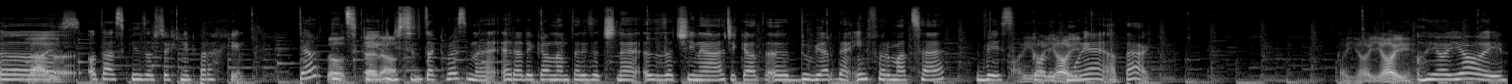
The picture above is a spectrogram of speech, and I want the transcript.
Eh, nice. Otázky za všechny prachy. Teoreticky, když si to tak vezme, Radikal nám tady začne, začíná říkat uh, důvěrné informace, vys, kolik oj, oj. mu je a tak. Ojojoj. Ojojoj.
